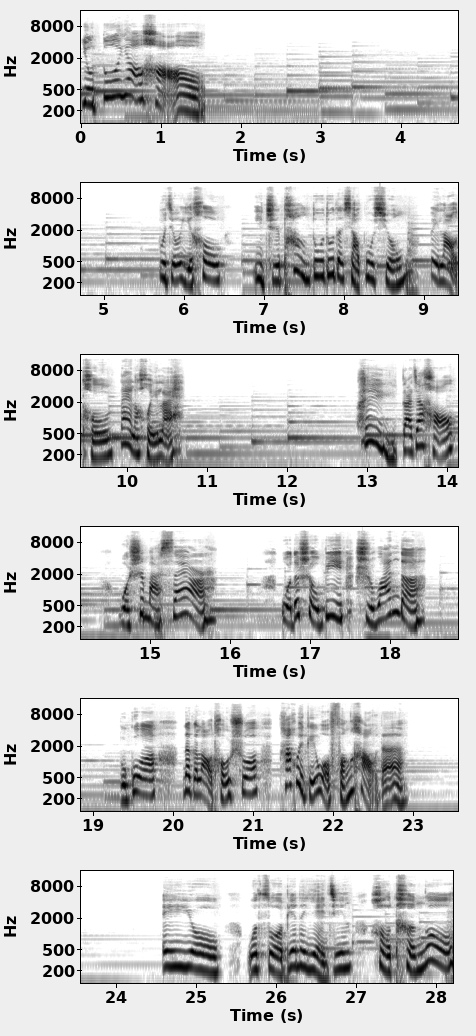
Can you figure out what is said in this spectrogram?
有多要好。不久以后，一只胖嘟嘟的小布熊被老头带了回来。嘿，大家好，我是马塞尔，我的手臂是弯的，不过那个老头说他会给我缝好的。哎呦，我左边的眼睛好疼哦！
